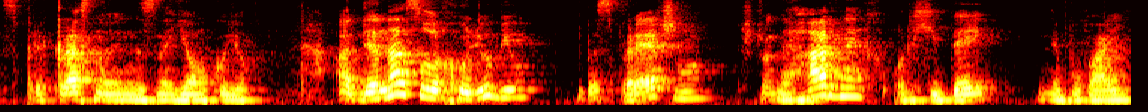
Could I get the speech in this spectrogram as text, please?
з прекрасною незнайомкою. А для нас, орхолюбів, безперечно, що негарних орхідей не буває.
